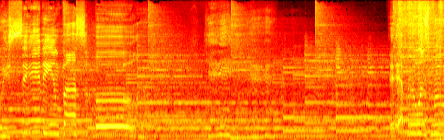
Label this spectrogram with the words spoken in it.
We see the impossible. Yeah, yeah. Everyone's moving.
